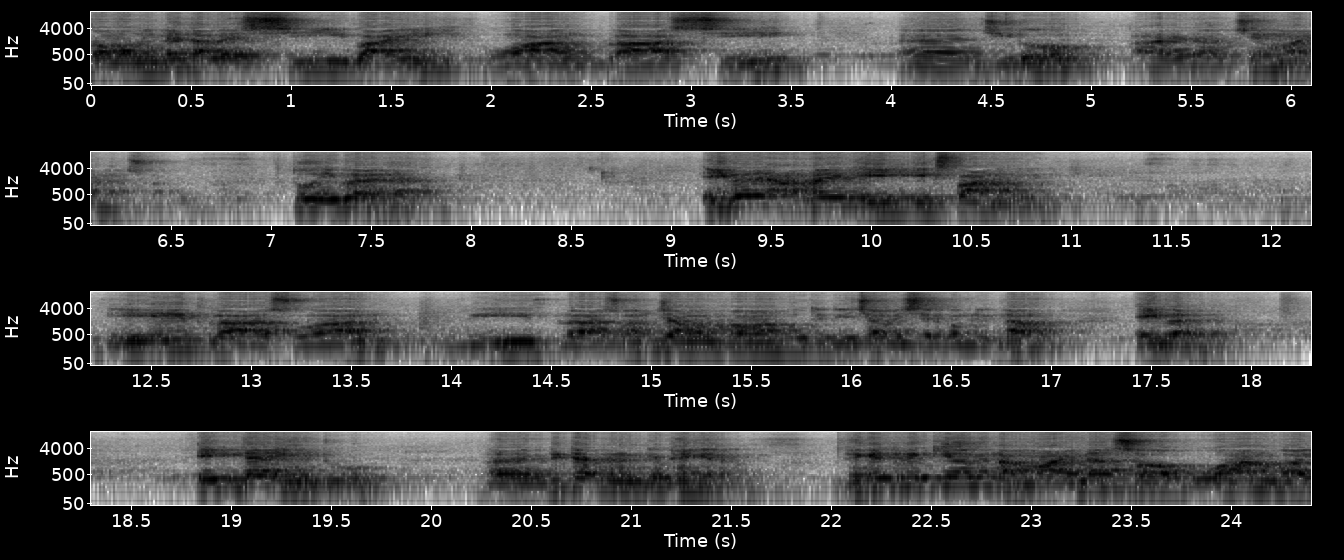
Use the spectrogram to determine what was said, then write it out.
কমন নিলে তাহলে C by one plus C zero আর এটা হচ্ছে মাইনাস ওয়ান তো এবারে দেখো এইবারে আমরা একে এক্সপান্ড করে A plus one B plus one যেমন প্রমাণ করতে দিয়েছে, আমি সেরকম লিখলাম। এইবারে এইটা ইন্টু ডিটারমিনেন্টকে ভেঙে দাও ভেঙে দিলে কি হবে না? Minus of one by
